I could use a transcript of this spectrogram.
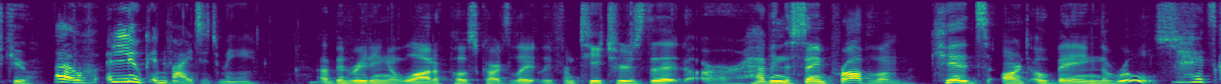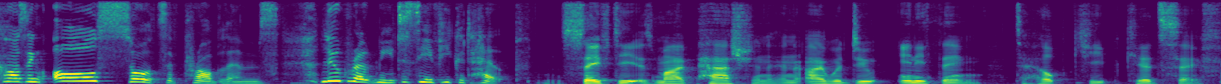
HQ? Oh, Luke invited me. I've been reading a lot of postcards lately from teachers that are having the same problem. Kids aren't obeying the rules. It's causing all sorts of problems. Luke wrote me to see if he could help. Safety is my passion, and I would do anything to help keep kids safe.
